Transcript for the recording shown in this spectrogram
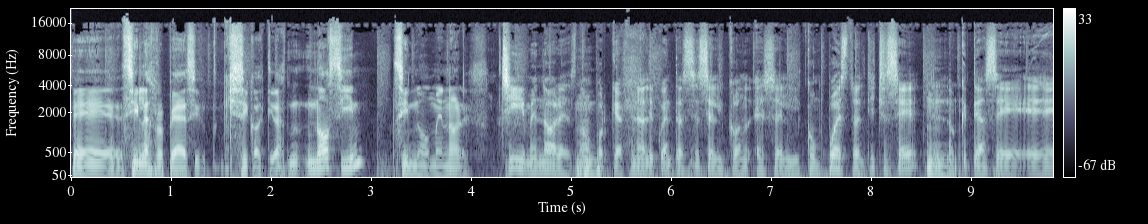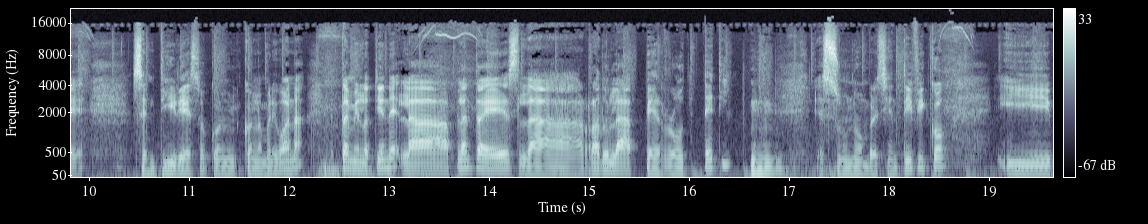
eh, sin las propiedades psico- psicoactivas. No sin, sino menores. Sí, menores, ¿no? Mm. Porque a final de cuentas es el, es el compuesto, el THC, Mm. lo que te hace eh, sentir eso con, con la marihuana. También lo tiene. La planta es la rádula perroteti, es su nombre científico. Y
